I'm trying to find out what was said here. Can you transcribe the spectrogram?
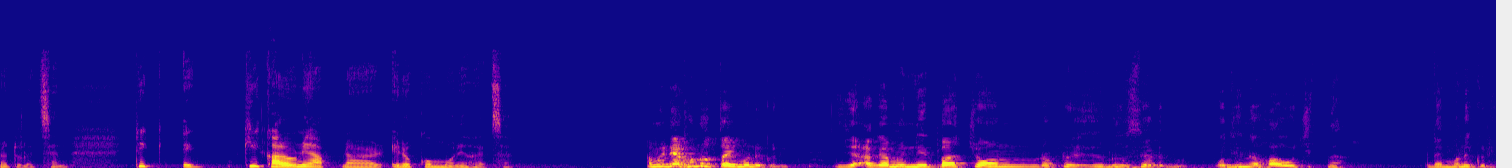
প্রশ্ন তুলেছেন। ঠিক কি কারণে আপনার এরকম মনে হয়েছে? আমি এটা এখনও তাই মনে করি যে আগামী নির্বাচন ডক্টর ইউনুসের অধীনে হওয়া উচিত না। এটা মনে করি।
